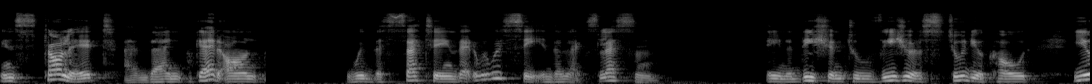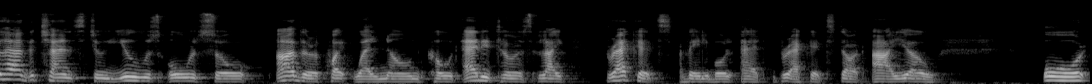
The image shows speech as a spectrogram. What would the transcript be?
install it, and then get on with the setting that we will see in the next lesson. In addition to Visual Studio Code, you have the chance to use also other quite well-known code editors like Brackets, available at brackets.io, or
